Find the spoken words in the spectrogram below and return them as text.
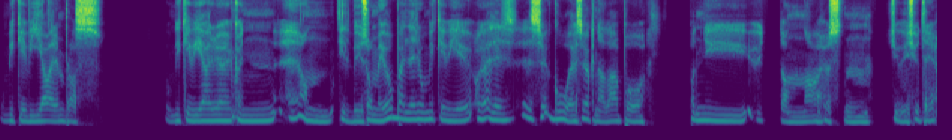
om ikke vi har en plass om ikke vi har, eh, kan eh, tilby sommerjobb, eller om ikke vi eller gode søknader på, på nyutdanna høsten 2023,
